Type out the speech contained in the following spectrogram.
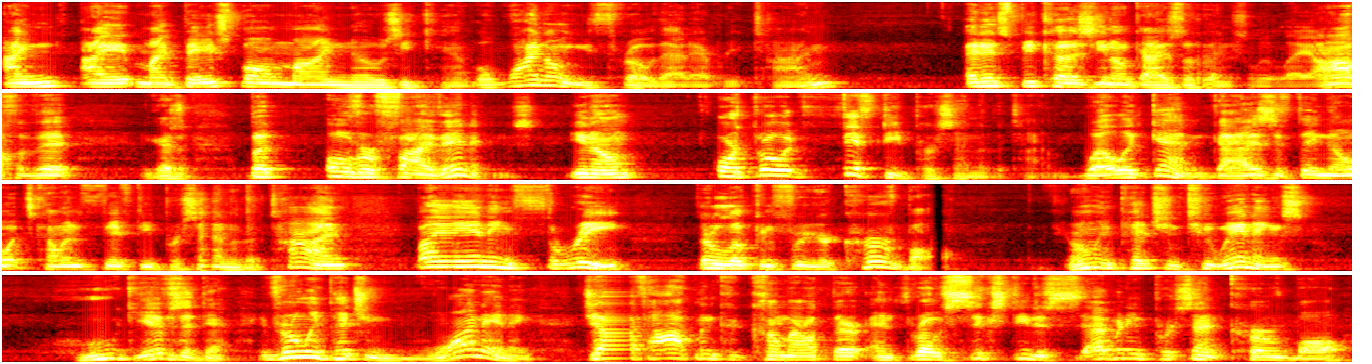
I, I, my baseball mind knows he can't. But why don't you throw that every time? And it's because you know guys will eventually lay off of it. Guys, but over five innings, you know, or throw it fifty percent of the time. Well, again, guys, if they know it's coming fifty percent of the time, by inning three, they're looking for your curveball. If you're only pitching two innings, who gives a damn? If you're only pitching one inning, Jeff Hoffman could come out there and throw sixty to seventy percent curveball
